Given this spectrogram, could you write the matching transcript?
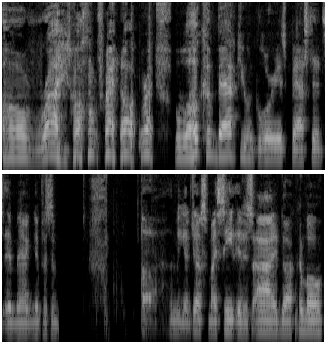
All right, all right, all right. Welcome back, you inglorious bastards and magnificent. Uh, let me adjust my seat. It is I, Doc Comeau,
